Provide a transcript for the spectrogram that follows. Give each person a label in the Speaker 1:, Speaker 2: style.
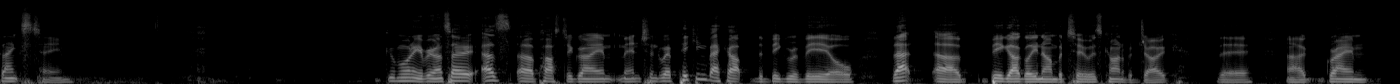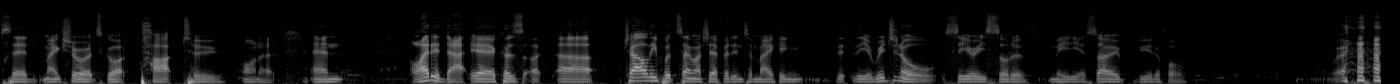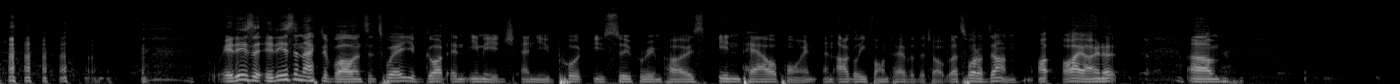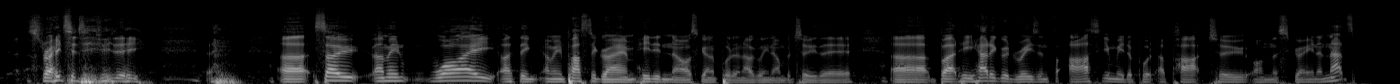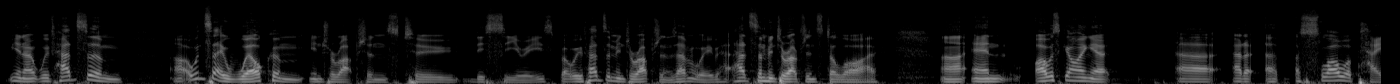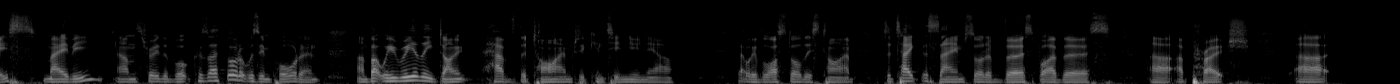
Speaker 1: Thanks, team. Good morning, everyone. So, as uh, Pastor Graham mentioned, we're picking back up the big reveal. That uh, big ugly number two is kind of a joke there. Uh, Graham said, make sure it's got part two on it. And I did that, yeah, because uh, uh, Charlie put so much effort into making the, the original series sort of media so beautiful. it is a, it is an act of violence. It's where you've got an image and you put you superimpose in PowerPoint an ugly font over the top. That's what I've done. I, I own it. Um, straight to DVD. Uh, so, I mean, why I think, I mean, Pastor Graham, he didn't know I was going to put an ugly number two there, uh, but he had a good reason for asking me to put a part two on the screen. And that's, you know, we've had some, uh, I wouldn't say welcome interruptions to this series, but we've had some interruptions, haven't we? We've had some interruptions to life. Uh, and I was going at uh, at a, a, a, slower pace, maybe, um, through the book because I thought it was important. Um, but we really don't have the time to continue now that we've lost all this time to take the same sort of verse by verse uh, approach.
